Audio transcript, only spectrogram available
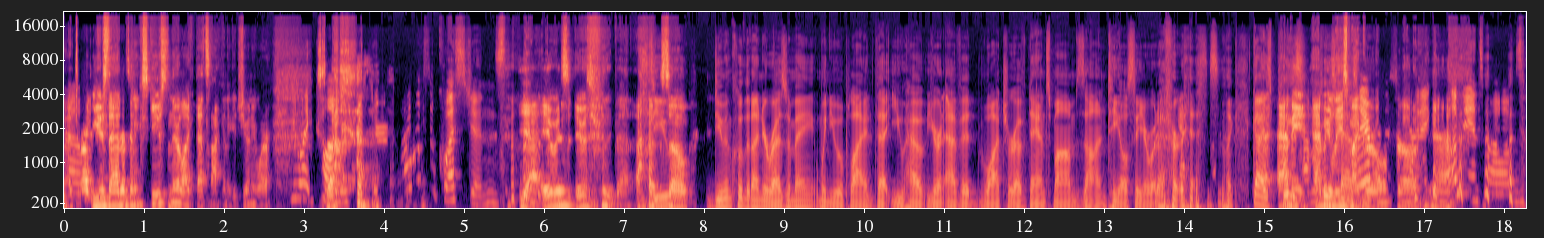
I Oh. tried to use that as an excuse, and they're like, "That's not gonna get you anywhere." You like So- call your sister. I have some questions. Yeah, it was it was really bad. Do you- so Do you include that on your resume when you applied that you have you're an avid watcher of Dance Moms on TLC or whatever it is? like, guys, Abby please, Abby Lee's my girl. So I yeah, love dance moms.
